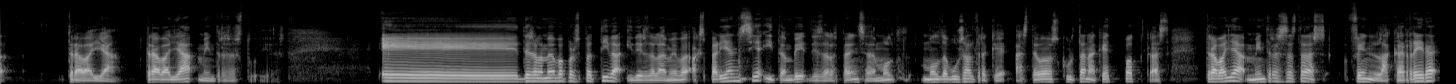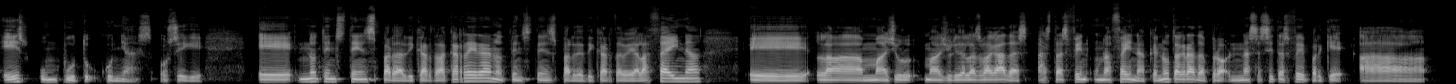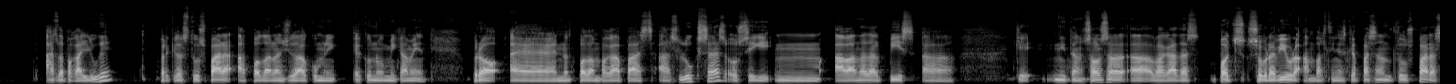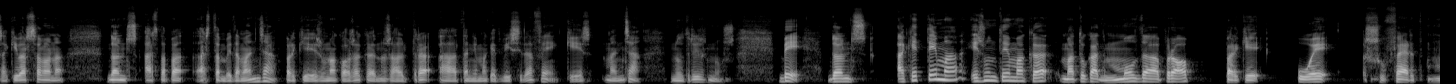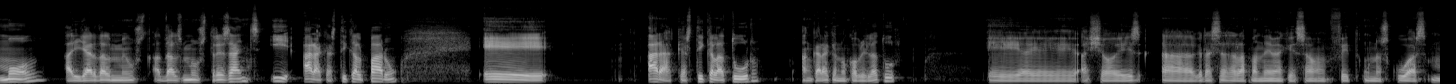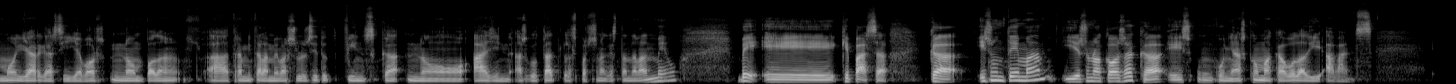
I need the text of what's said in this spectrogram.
treballar. Treballar mentre estudies. Eh, des de la meva perspectiva i des de la meva experiència i també des de l'experiència de molt, molt de vosaltres que esteu escoltant aquest podcast, treballar mentre estàs fent la carrera és un puto cunyàs. O sigui, eh, no tens temps per dedicar-te a la carrera, no tens temps per dedicar-te bé a la feina, eh, la major, majoria de les vegades estàs fent una feina que no t'agrada però necessites fer perquè eh, has de pagar el lloguer, perquè els teus pares et poden ajudar econòmicament, però eh, no et poden pagar pas els luxes, o sigui, mm, a banda del pis, eh, que ni tan sols a, a vegades pots sobreviure amb els diners que passen els teus pares aquí a Barcelona, doncs has, de, has també de menjar, perquè és una cosa que nosaltres eh, tenim aquest vici de fer, que és menjar, nutrir-nos. Bé, doncs aquest tema és un tema que m'ha tocat molt de prop perquè ho he sofert molt al llarg del meus, dels meus 3 anys i ara que estic al paro, eh, ara que estic a l'atur, encara que no cobri l'atur, eh, eh, això és eh, gràcies a la pandèmia que s'han fet unes cues molt llargues i llavors no em poden eh, tramitar la meva sol·licitud fins que no hagin esgotat les persones que estan davant meu. Bé, eh, què passa? Que és un tema i és una cosa que és un cunyàs, com acabo de dir abans.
